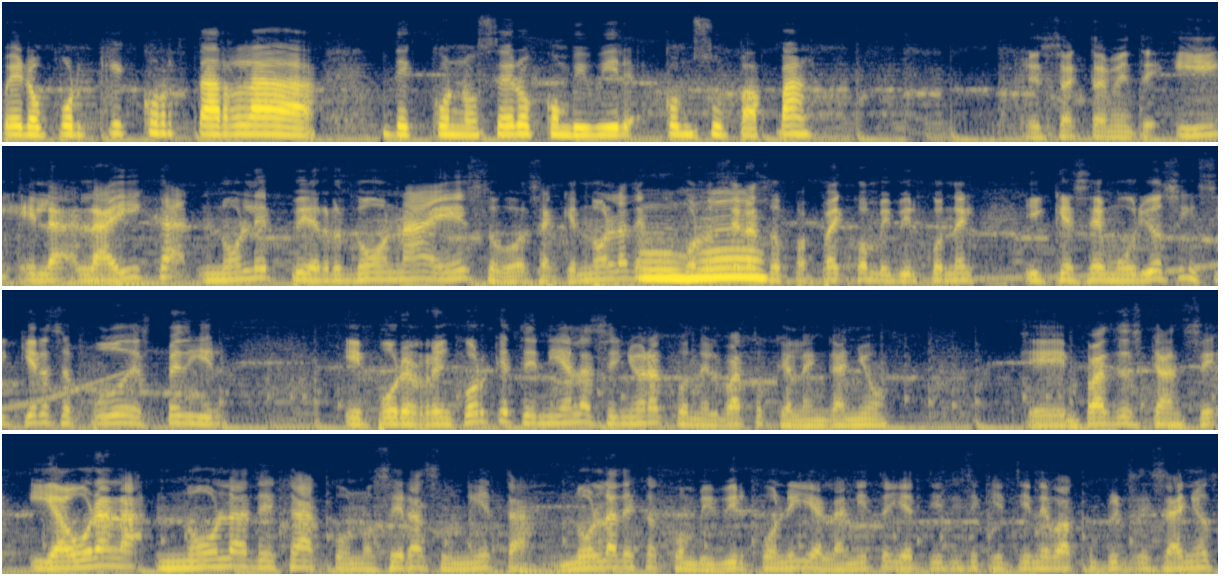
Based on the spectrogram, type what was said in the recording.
pero ¿por qué cortarla de conocer o convivir con su papá? Exactamente. Y la, la hija no le perdona eso, o sea, que no la dejó conocer a su papá y convivir con él y que se murió sin siquiera se pudo despedir y por el rencor que tenía la señora con el vato que la engañó. Eh, en paz descanse y ahora la, no la deja conocer a su nieta, no la deja convivir con ella. La nieta ya dice que tiene va a cumplir seis años,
